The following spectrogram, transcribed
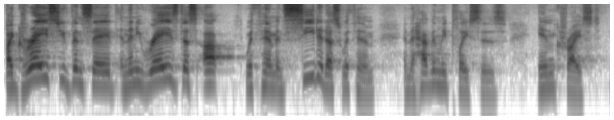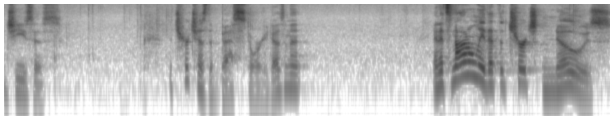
By grace you've been saved, and then He raised us up with Him and seated us with Him in the heavenly places in Christ Jesus. The church has the best story, doesn't it? And it's not only that the church knows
